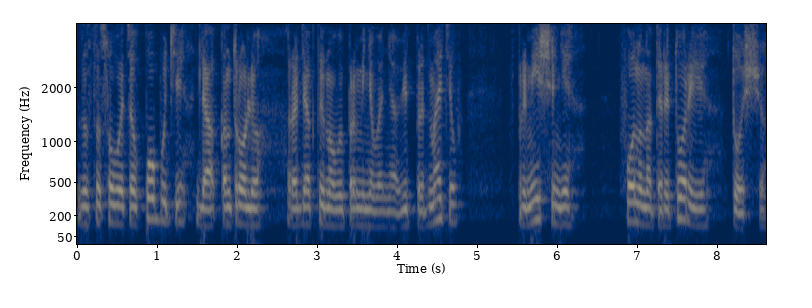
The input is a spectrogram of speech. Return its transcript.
застосовується в побуті для контролю радіоактивного випромінювання від предметів в приміщенні, фону на території тощо.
